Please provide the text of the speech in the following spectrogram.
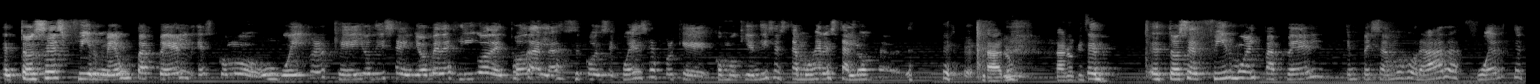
Entonces firmé un papel, es como un waiver que ellos dicen, yo me desligo de todas las consecuencias porque como quien dice, esta mujer está loca. Claro, claro que sí. Entonces firmo el papel, empezamos a orar fuerte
